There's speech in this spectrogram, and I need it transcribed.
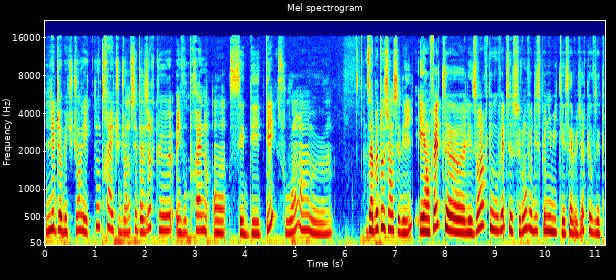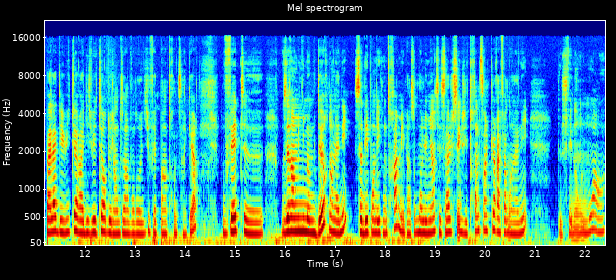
les jobs étudiants, les contrats étudiants, c'est-à-dire qu'ils vous prennent en CDD souvent. Hein, euh, ça peut être aussi en CDI. Et en fait, euh, les horaires que vous faites, c'est selon vos disponibilités. Ça veut dire que vous n'êtes pas là de 8h à 18h de lundi à vendredi, vous faites pas un 35 heures. Vous faites, euh, vous avez un minimum d'heures dans l'année. Ça dépend des contrats, mais par exemple, moi, le mien, c'est ça. Je sais que j'ai 35 heures à faire dans l'année que je fais dans le mois. Hein.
